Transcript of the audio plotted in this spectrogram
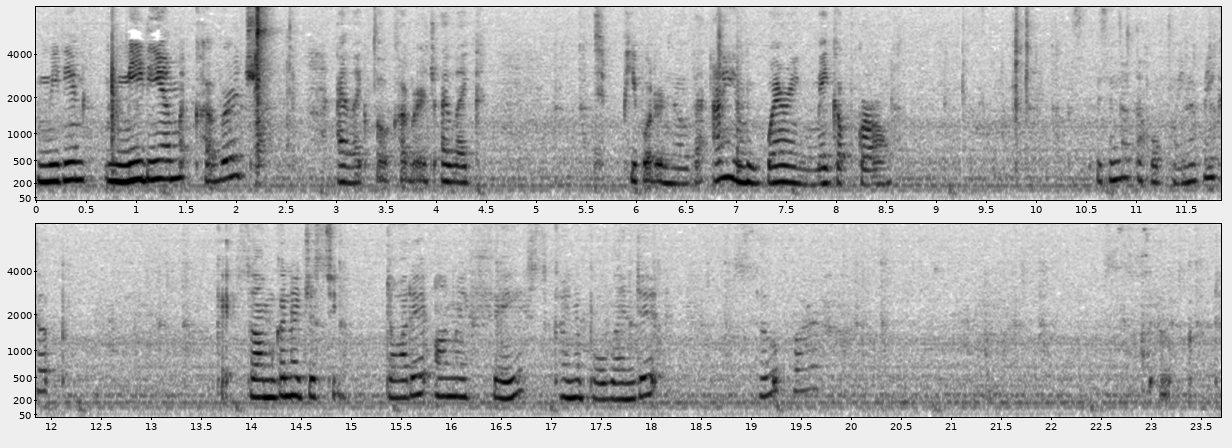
medium medium coverage. I like full coverage. I like people to know that I am wearing makeup girl. Isn't that the whole point of makeup? Okay, so I'm gonna just dot it on my face, kind of blend it so far. So good.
